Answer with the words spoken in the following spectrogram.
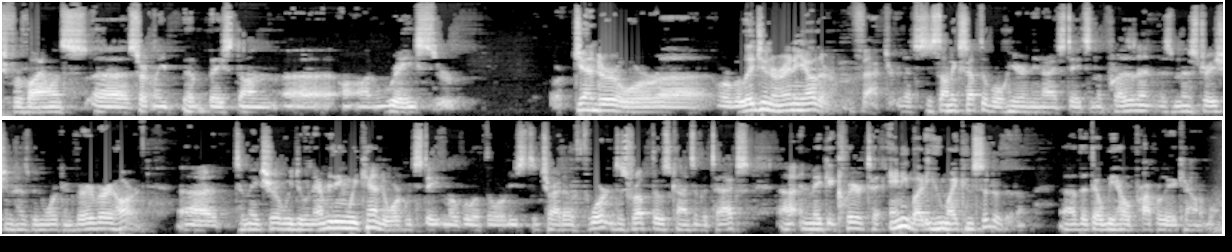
for violence, uh, certainly uh, based on uh, on race or, or gender or uh, or religion or any other factor. That's just unacceptable here in the United States. And the president and this administration has been working very, very hard uh, to make sure we're doing everything we can to work with state and local authorities to try to thwart and disrupt those kinds of attacks uh, and make it clear to anybody who might consider them that they'll be held properly accountable.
